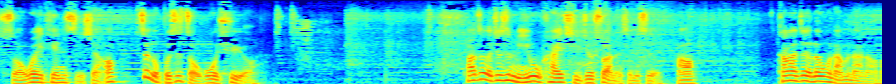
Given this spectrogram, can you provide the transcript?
守卫天使像哦，这个不是走过去哦。它这个就是迷雾开启就算了，是不是？好，看看这个任务难不难哦。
